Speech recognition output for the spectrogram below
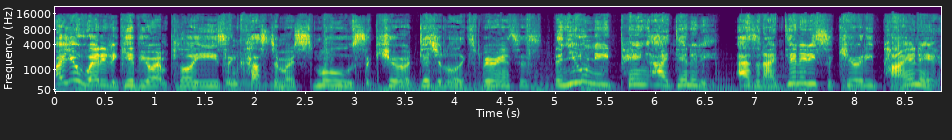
Are you ready to give your employees and customers smooth, secure digital experiences? Then you need Ping Identity. As an identity security pioneer,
